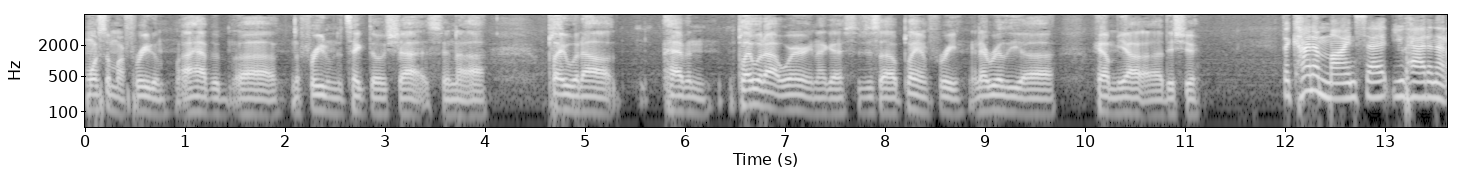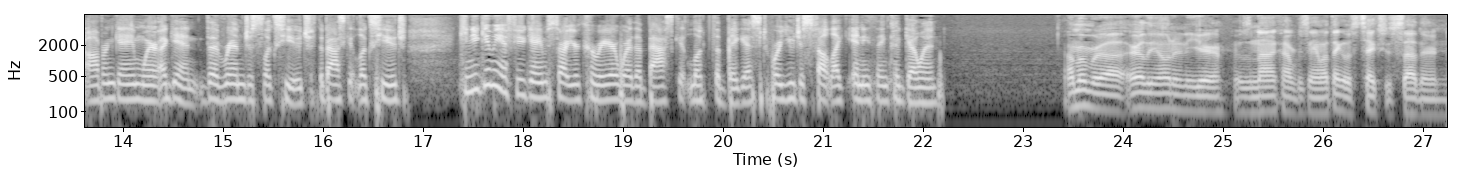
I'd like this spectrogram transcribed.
more so my freedom. I have the uh, the freedom to take those shots and uh, play without having play without worrying. I guess just uh, playing free, and that really uh, helped me out uh, this year. The kind of mindset you had in that Auburn game, where again the rim just looks huge, the basket looks huge. Can you give me a few games throughout your career where the basket looked the biggest, where you just felt like anything could go in? I remember uh, early on in the year, it was a non-conference game. I think it was Texas Southern.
